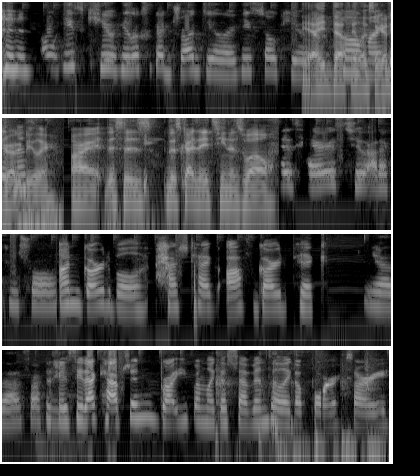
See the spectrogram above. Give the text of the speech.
Oh, he's cute. He looks like a drug dealer. He's so cute. Yeah, he definitely Oh looks my like a drug dealer. All right, this is this guy's 18 as well. His hair is too out of control. Unguardable. Hashtag off guard pick. Yeah, that's fucking. Okay, see that caption brought you from like a seven to like a four. Sorry.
